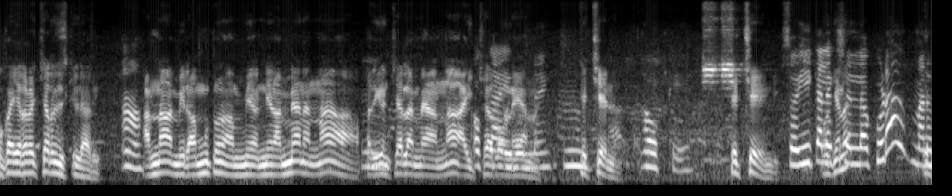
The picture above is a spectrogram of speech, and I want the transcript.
ఒక ఇరవై చీరలు తీసుకెళ్ళారు. అన్న మీరు అమ్ముతున్న అమ్మే- నేను అమ్మానన్నా పదిహేను చీరలు అమ్మానన్నా ఐదు చీరలు ఉన్నాయన్న. తెచ్చేయండి. ఓకే. తెచ్చేయండి. సో ఈ కలెక్షన్లో కూడా మనకు.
